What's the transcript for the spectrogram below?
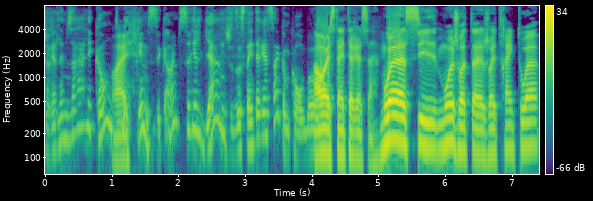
j'aurais de la misère à aller contre. Ouais. Mais crime, c'est quand même Cyril Gann. Je veux dire, c'est intéressant comme combat. Ah ouais, c'est intéressant. Moi, si moi je vais te- je vais être franc avec toi,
